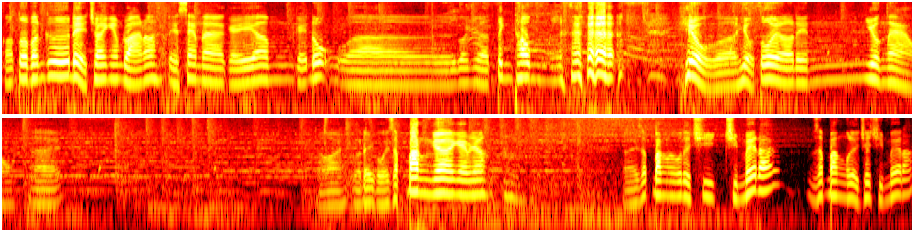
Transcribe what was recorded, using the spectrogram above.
Còn tôi vẫn cứ để cho anh em đoán thôi Để xem là cái um, cái độ uh, Coi như là tinh thông Hiểu uh, hiểu tôi nó đến nhường nào. Đấy. Rồi, ở đây có cái giáp băng nhá anh em nhá. Đấy, giáp băng có thể chi 9 mét đấy. Giáp băng có thể chơi 9 mét đấy.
